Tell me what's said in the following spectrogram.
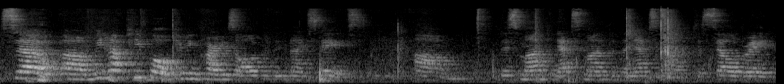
So um, we have people giving parties all over the United States um, this month, next month, and the next month to celebrate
